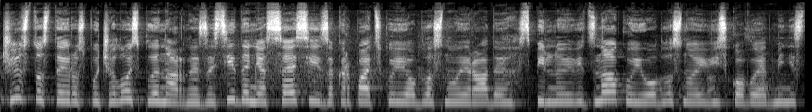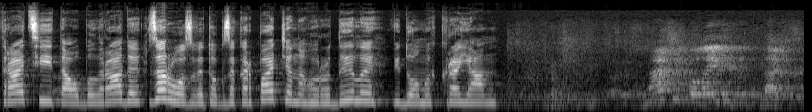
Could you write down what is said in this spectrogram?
урочистостей розпочалось пленарне засідання сесії Закарпатської обласної ради спільною відзнакою обласної військової адміністрації та облради за розвиток Закарпаття нагородили відомих краян. Наші колеги депутатів.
